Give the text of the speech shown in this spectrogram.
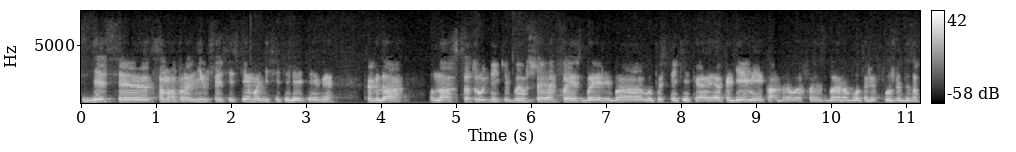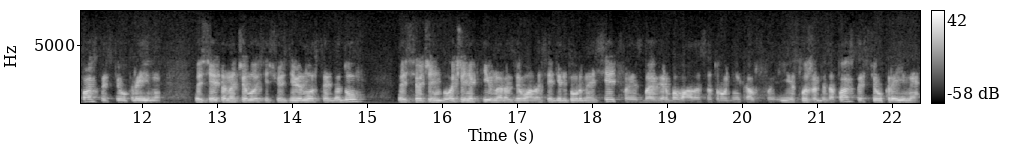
здесь э, сама прогнившая система десятилетиями, когда у нас сотрудники, бывшие ФСБ, либо выпускники Академии кадровой ФСБ работали в службе безопасности Украины. То есть это началось еще с 90-х годов. То есть очень, очень активно развивалась агентурная сеть. ФСБ вербовала сотрудников и службы безопасности Украины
